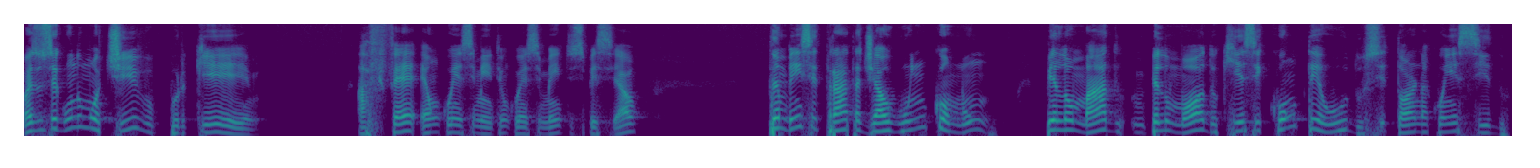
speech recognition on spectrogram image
Mas o segundo motivo, porque a fé é um conhecimento e um conhecimento especial, também se trata de algo incomum pelo modo, pelo modo que esse conteúdo se torna conhecido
